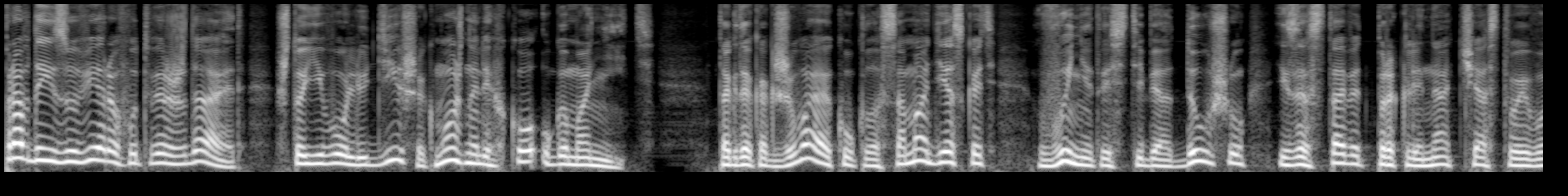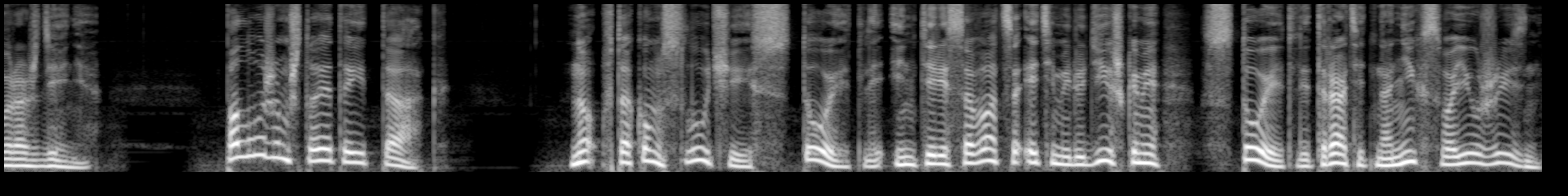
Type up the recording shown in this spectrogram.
Правда, Изуверов утверждает, что его людишек можно легко угомонить, тогда как живая кукла сама, дескать, вынет из тебя душу и заставит проклинать час твоего рождения. Положим, что это и так. но в таком случае стоит ли интересоваться этими людишками, стоит ли тратить на них свою жизнь?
